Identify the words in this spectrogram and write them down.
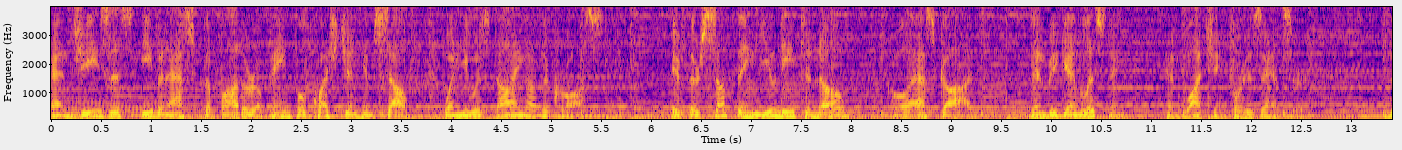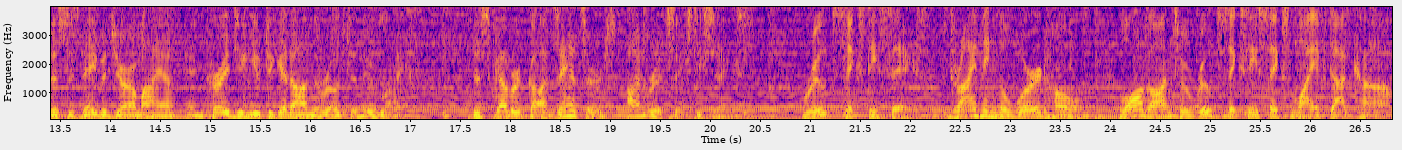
and Jesus even asked the Father a painful question himself when he was dying on the cross. If there's something you need to know, well, ask God, then begin listening and watching for his answer. This is David Jeremiah encouraging you to get on the road to new life. Discover God's answers on Route 66. Route 66, driving the word home. Log on to Route66Life.com.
